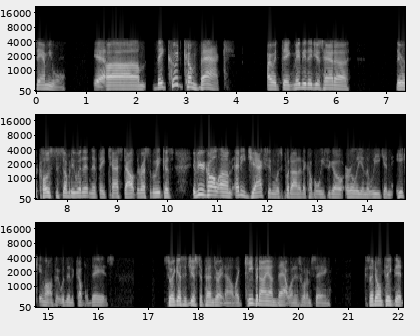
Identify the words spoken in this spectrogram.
Samuel. Yeah. Um, they could come back, I would think. Maybe they just had a, they were close to somebody with it, and if they test out the rest of the week, because if you recall, um, Eddie Jackson was put on it a couple weeks ago, early in the week, and he came off it within a couple days. So I guess it just depends right now. Like keep an eye on that one, is what I'm saying, because I don't think that.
